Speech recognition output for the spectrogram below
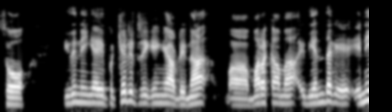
ஸோ இது நீங்கள் இப்போ கேட்டுட்டு இருக்கீங்க அப்படின்னா மறக்காமல் இது எந்த any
